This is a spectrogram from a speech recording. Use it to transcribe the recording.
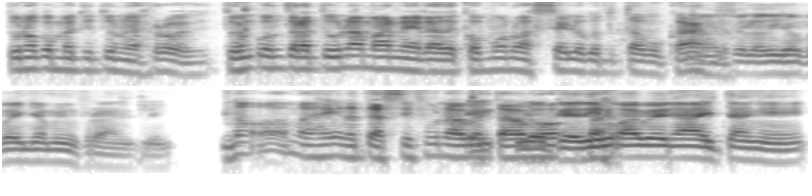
tú no cometiste un error, tú encontraste una manera de cómo no hacer lo que tú estás No, buscando. eso lo dijo Benjamin Franklin. No, imagínate, así fue una vez. Eh, estábamos- lo que dijo Albert Einstein es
